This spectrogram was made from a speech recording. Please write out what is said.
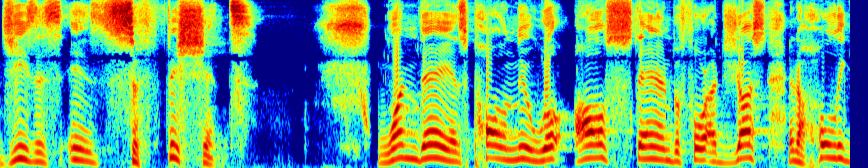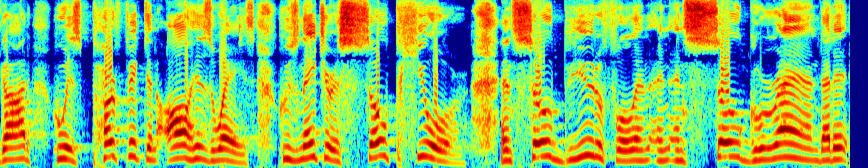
Jesus is sufficient. One day, as Paul knew, we'll all stand before a just and holy God who is perfect in all his ways, whose nature is so pure and so beautiful and, and, and so grand that it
